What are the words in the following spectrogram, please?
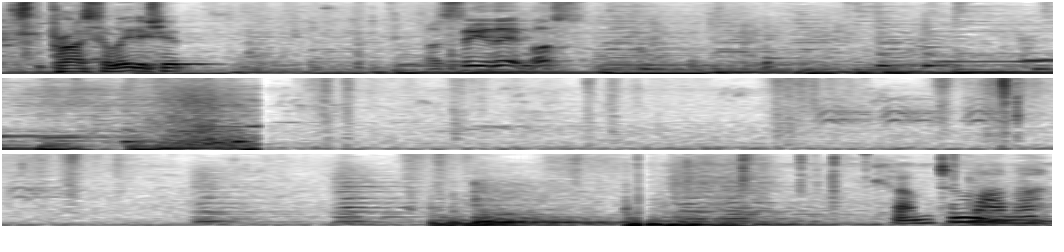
it's the price of leadership. I'll see you there, boss. Come to Mama.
